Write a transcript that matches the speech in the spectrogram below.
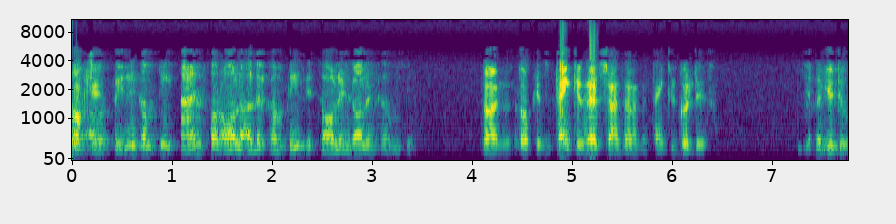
Okay. our parent company and for all other companies, it's all in dollar terms. Yeah? No, okay. Thank you. That's answer. Thank you. Good day. Yeah, you too.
